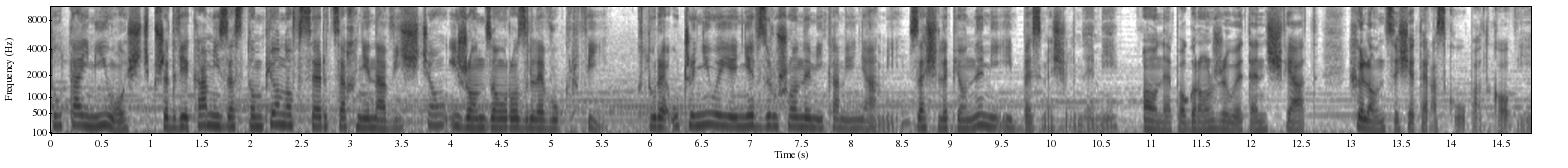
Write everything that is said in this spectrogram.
Tutaj miłość przed wiekami zastąpiono w sercach nienawiścią i rządzą rozlewu krwi, które uczyniły je niewzruszonymi kamieniami, zaślepionymi i bezmyślnymi. One pogrążyły ten świat, chylący się teraz ku upadkowi.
